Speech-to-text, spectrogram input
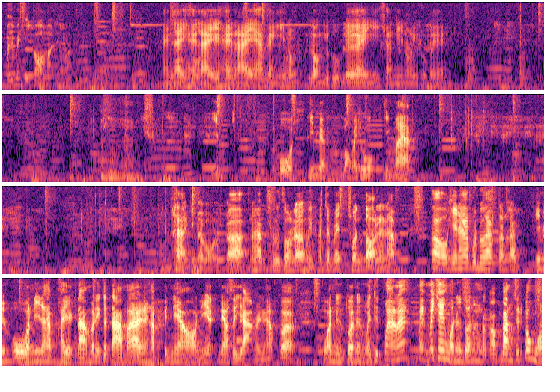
เขาจะไม่ติดต่อมาเลยวะไฮไลท์ไฮไลท์ไฮไลท์ครับ อย่างนี้ลงลง YouTube เลย อย่างนี้ช็อตนี้ลง YouTube เลยอื้อหืออิ่ม โอ้ยอิ่มแบบบอกไม่ถูก อิ่มมาก อิ่มมากอิ่มแบบบอกไม่ถูกก็นะครับดูทรงแล้วเหมือนเขาจะไม่ชนต่อแล้วนะครับ ก็โอเคนะครับคุณดูครับสำหรับ MMO วันนี้นะครับใครอยากตามวันนี้ก็ตามมาได้นะครับเป็นแนวนี้แนวสยามเลยนะครับก็หัวหนึ่งตัวหนึ่งไม่ถึกมากนะไม่ไม่ใช่หัวหนึ่งตัวหนึ่งหรอกครับบางเซตก็หัว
